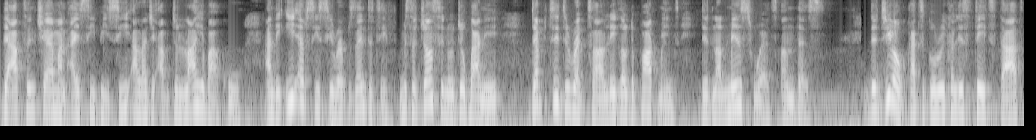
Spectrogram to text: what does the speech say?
The acting chairman ICPC, Alhaji Abdullahi Bako, and the EFCC representative, Mr. Johnson Ojobani, Deputy Director, Legal Department, did not mince words on this. The GEO categorically states that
